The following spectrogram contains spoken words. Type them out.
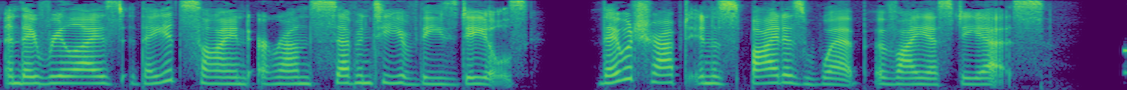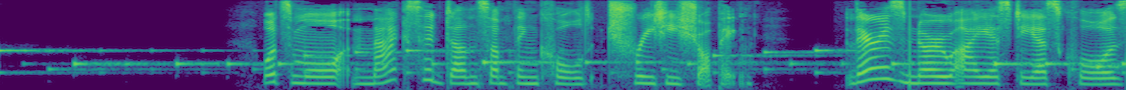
and they realised they had signed around 70 of these deals. They were trapped in a spider's web of ISDS. What's more, Max had done something called treaty shopping. There is no ISDS clause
